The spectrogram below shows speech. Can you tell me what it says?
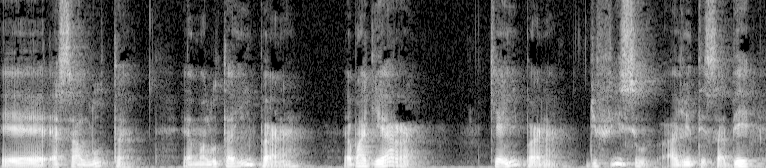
é, essa luta é uma luta ímpar, né? É uma guerra que é ímpar, né? Difícil a gente saber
